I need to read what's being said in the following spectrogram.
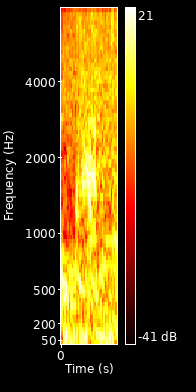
Oh!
